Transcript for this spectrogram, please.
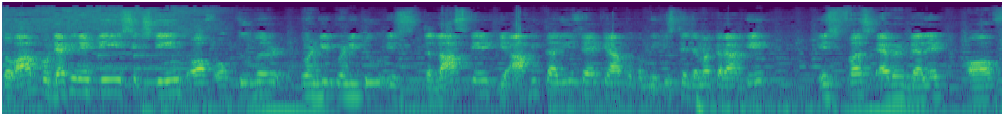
तो आपको definitely sixteen of October 2022 is the last date ये आखिरी तारीख है कि आप लोग अपनी किस्तें जमा करा के इस first ever ballot of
